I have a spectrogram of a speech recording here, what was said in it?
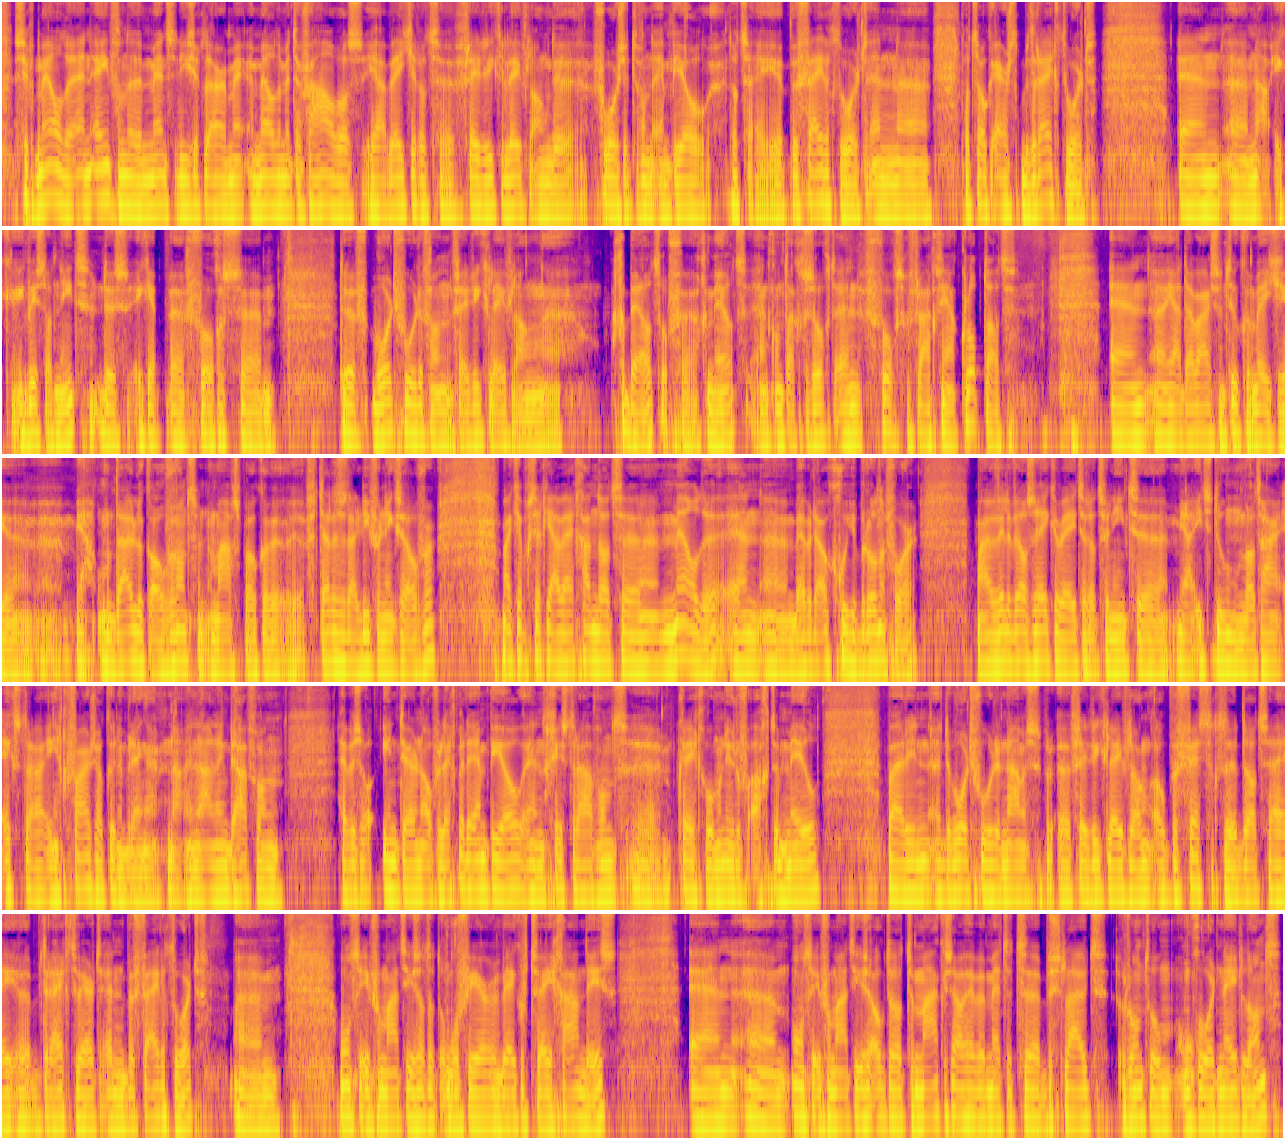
zich melden. En een van de mensen die zich daar me- melden met een verhaal was: ja, weet je dat Frederike Leeflang, de voorzitter van de NPO, dat zij beveiligd wordt en dat ze ook ernstig bedreigd wordt. En nou, ik, ik wist dat niet. Dus ik heb eh, vervolgens eh, de woordvoerder van Frederike Leeflang eh, gebeld of eh, gemaild en contact gezocht. En vervolgens gevraagd: van, ja, klopt dat? En eh, ja, daar waren ze natuurlijk een beetje ja, onduidelijk over. Want normaal gesproken vertellen ze daar liever niks over. Maar ik heb gezegd, ja, wij gaan dat melden. En we hebben daar ook goede bronnen voor. Maar we willen wel zeker weten dat we niet eh, ja, iets doen... wat haar extra in gevaar zou kunnen brengen. Nou, naar aanleiding daarvan hebben ze intern overleg bij de NPO. En gisteravond eh, kregen we om een uur of acht een mail... waarin eh, de woordvoerder namens Frederik Leeflang ook bevestigde... dat zij bedreigd werd en beveiligd wordt. Ehm, onze informatie is dat het ongeveer een week of twee gaande is. En ehm, onze informatie is ook dat het te maken zou hebben met het besluit rondom Ongehoord Nederland.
